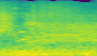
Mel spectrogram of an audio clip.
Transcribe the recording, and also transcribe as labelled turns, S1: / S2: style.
S1: Come!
